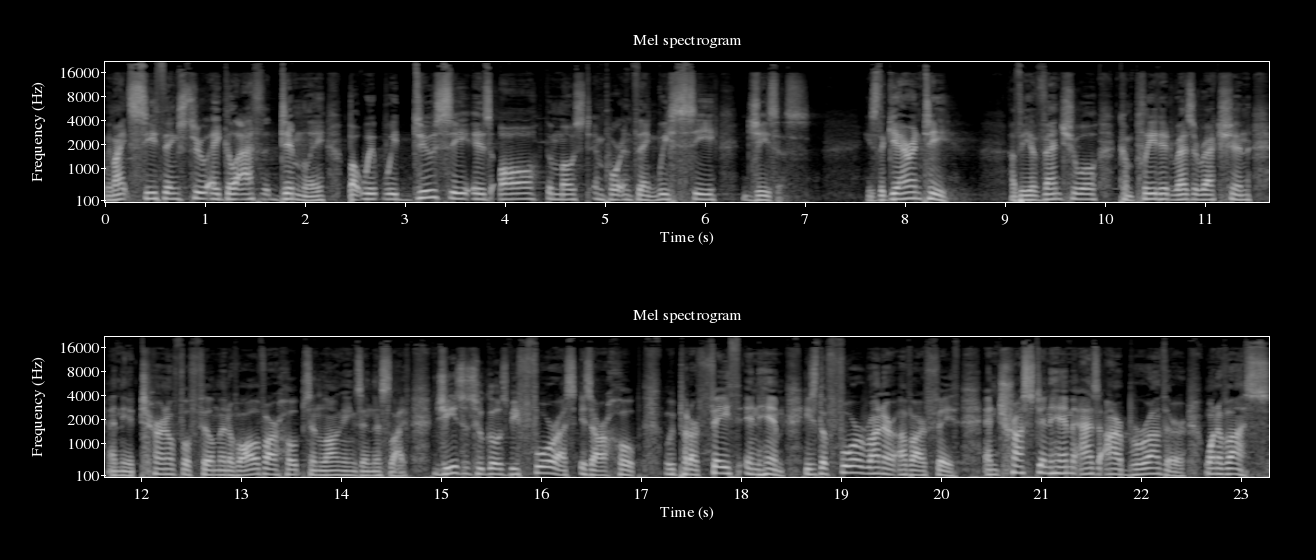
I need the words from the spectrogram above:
we might see things through a glass dimly, but what we do see is all the most important thing. We see Jesus. He's the guarantee of the eventual completed resurrection and the eternal fulfillment of all of our hopes and longings in this life. Jesus, who goes before us, is our hope. We put our faith in him. He's the forerunner of our faith and trust in him as our brother, one of us,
